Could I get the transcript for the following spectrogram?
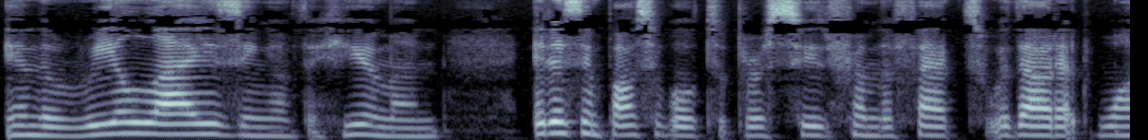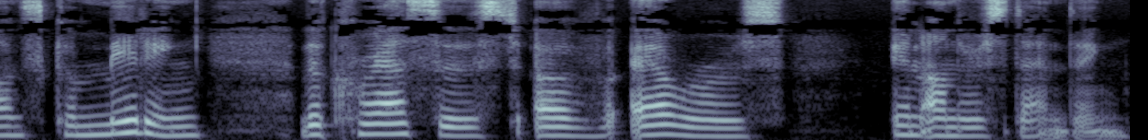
in the realizing of the human, it is impossible to proceed from the facts without at once committing the crassest of errors in understanding.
